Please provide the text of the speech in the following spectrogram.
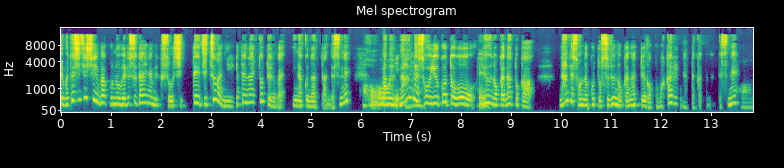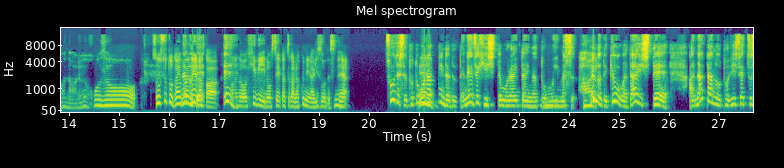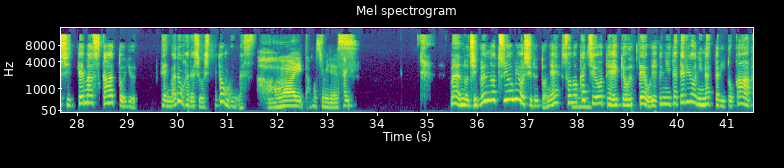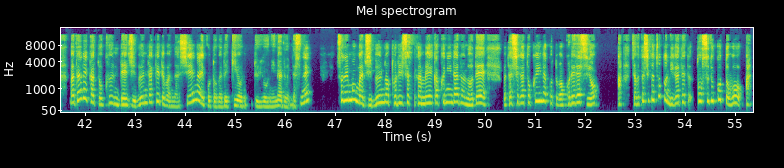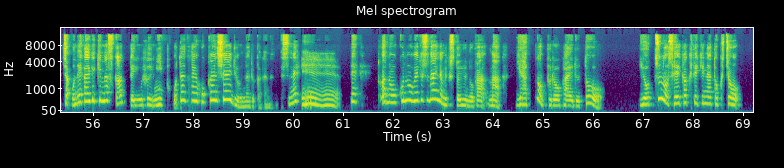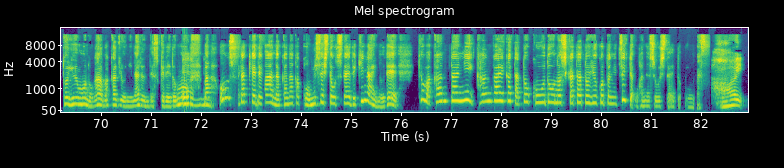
で、私自身はこのウェルスダイナミクスを知って、実は苦手な人というのがいなくなったんですね。まあ、なんでそういうことを言うのかなとか、なんでそんなことするのかなっていうのがこう分かるようになったからなんですね。ああ、なるほど。そうするとだいぶね、ななんか、ええ、あの、日々の生活が楽になりそうですね。そうですね。とても楽になるってね、えぜひ知ってもらいたいなと思います。うんはい、なので今日は題して、あなたの取説知ってますか？というテーマでお話をしたいと思います。はい。楽しみです。はい。まあ、あの、自分の強みを知るとね、その価値を提供してお役に立てるようになったりとか、まあ、誰かと組んで自分だけでは成し得ないことができるようになるんですね。それもまあ自分の取説が明確になるので、私が得意なことはこれですよ。あ、じゃあ私がちょっと苦手とすることを、あ、じゃあお願いできますかっていうふうに、お互い保管し合えるようになるからなんですね。ええで、あの、このウェルスダイナミクスというのが、まあ、8つのプロファイルと、4つの性格的な特徴というものがわかるようになるんですけれども、えー、まあ、音声だけではなかなかこうお見せしてお伝えできないので、今日は簡単に考え方と行動の仕方ということについてお話をしたいと思います。はい。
